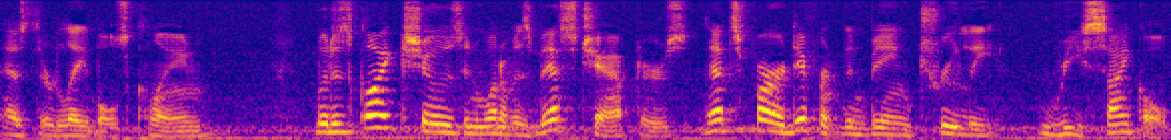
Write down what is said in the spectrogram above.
as their labels claim, but as Gleick shows in one of his best chapters, that's far different than being truly recycled.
